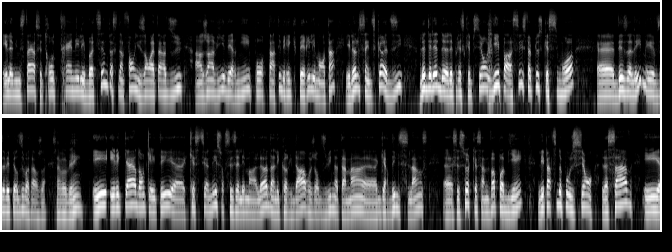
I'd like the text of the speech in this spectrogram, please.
Et le ministère s'est trop traîné les bottines parce que dans le fond, ils ont attendu en janvier dernier pour tenter de récupérer les montants. Et là, le syndicat a dit le délai de, de prescription, il est passé, ça fait plus que six mois. Euh, désolé, mais vous avez perdu votre argent. Ça va bien? Et Éric Kerr, donc, a été euh, questionné sur ces éléments-là dans les corridors aujourd'hui, notamment euh, garder le silence. C'est sûr que ça ne va pas bien. Les partis d'opposition le savent. Et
